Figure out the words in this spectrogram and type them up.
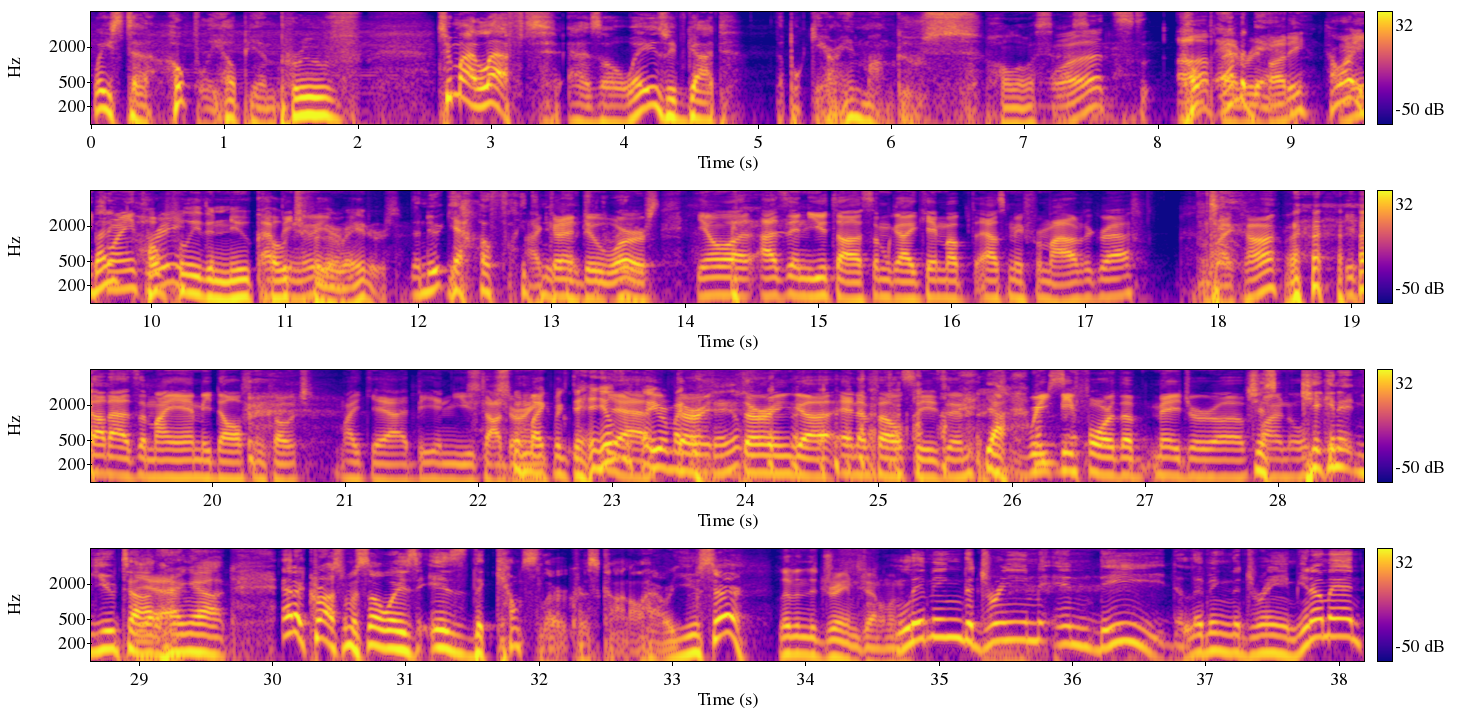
ways to hopefully help you improve. To my left, as always, we've got the Bulgarian Mongoose. Polo assassin. What's Hope up, Amidan. everybody? How are you, buddy? Hopefully, the new coach New for the Raiders. The new, yeah, hopefully. the I new couldn't coach do for the worse. You know what? I was in Utah. Some guy came up to ask me for my autograph. I'm like, huh? he thought I was a Miami Dolphin coach. I'm like, yeah, I'd be in Utah during Mike McDaniel? Yeah, thought you were Mike during, McDaniel. during uh, NFL season. Yeah. week before the major uh, Just final. kicking it in Utah to hang out. And across from us always is the counselor, Chris Connell. How are you, sir? Living the dream, gentlemen. Living the dream indeed. Living the dream. You know, man,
